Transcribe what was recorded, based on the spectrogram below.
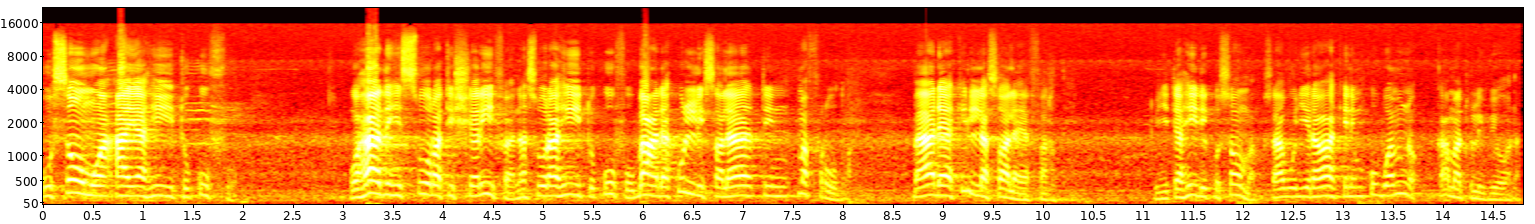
kusomwa aya hii tukufu wa hadhihi surati sharifa na sura hii tukufu baada kulli salatin mafruḍa baada ya kila sala ya fardhi tujitahidi kusoma kwa sababu ujira wake ni mkubwa mno kama tulivyoona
